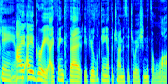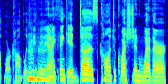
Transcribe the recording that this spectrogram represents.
game. I, I agree. I think that if you're looking at the China situation, it's a lot more complicated. Mm-hmm. And I think it does call into question whether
